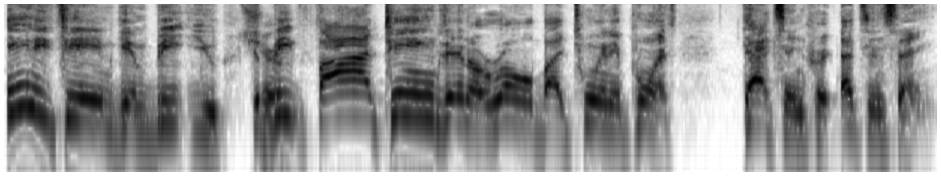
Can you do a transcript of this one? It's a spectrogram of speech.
any team can beat you. Sure. To beat five teams in a row by 20 points. That's inc- that's insane.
